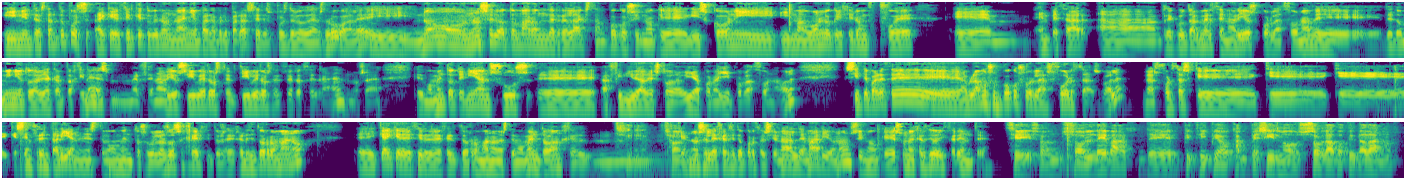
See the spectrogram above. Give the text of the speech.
Y mientras tanto, pues hay que decir que tuvieron un año para prepararse después de lo de Asdrúbal, ¿eh? Y no, no se lo tomaron de relax tampoco, sino que Giscón y, y Magón lo que hicieron fue eh, empezar a reclutar mercenarios por la zona de, dominio todavía cartaginés, mercenarios íberos, celtíberos, etcétera, etcétera. ¿eh? O sea, que de momento tenían sus eh, afinidades todavía por allí, por la zona, ¿vale? Si te parece, hablamos un poco sobre las fuerzas, ¿vale? Las fuerzas que, que, que, que se enfrentarían en este momento sobre los dos ejércitos, el ejército romano eh, ¿Qué hay que decir del ejército romano en este momento, Ángel? Mm, que no es el ejército profesional de Mario, ¿no? Sino que es un ejército diferente. Sí, son, son levas de principio campesinos, soldados ciudadanos,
